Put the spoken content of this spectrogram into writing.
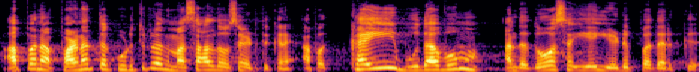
அப்போ நான் பணத்தை கொடுத்துட்டு அந்த மசால் தோசை எடுத்துக்கிறேன். அப்போ கை உதவும் அந்த தோசையை எடுப்பதற்கு.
